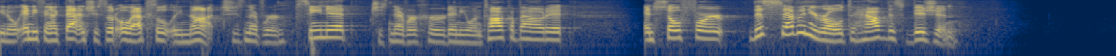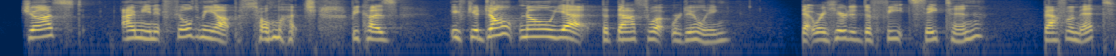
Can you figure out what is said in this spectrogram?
you know, anything like that? And she said, Oh, absolutely not. She's never seen it, she's never heard anyone talk about it. And so for this seven year old to have this vision, just, I mean, it filled me up so much because if you don't know yet that that's what we're doing, that we're here to defeat Satan, Baphomet,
